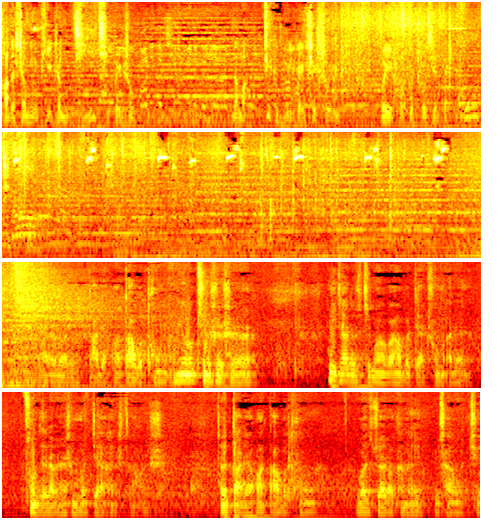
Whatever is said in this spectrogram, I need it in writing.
她的生命体征极其微弱。那么，这个女人是谁？为何会出现在枯井中？打电话打不通，因为平时是每天都是基本上晚上把电出门的，从这边是没电还是咋回事？这打电话打不通，我觉得可能有啥问题。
